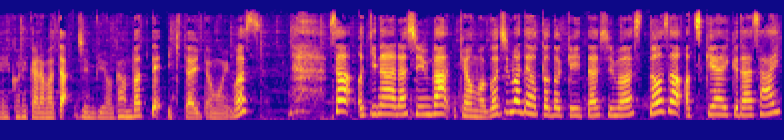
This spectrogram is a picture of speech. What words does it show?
えー、これからまた準備を頑張っていきたいと思います。さあ沖縄羅針盤今日も5時までお届けいたします。どうぞお付き合いください。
